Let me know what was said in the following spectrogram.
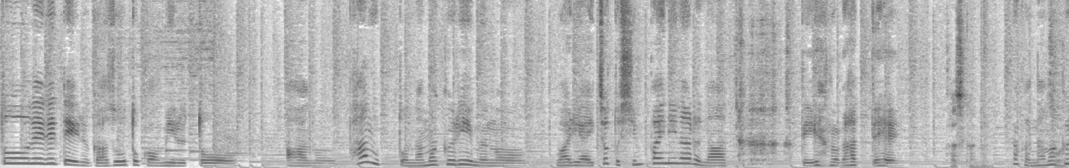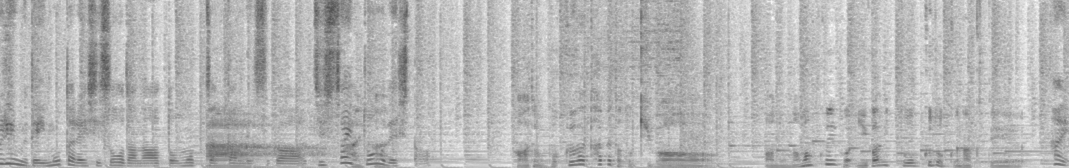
トで出ている画像とかを見るとあのパンと生クリームの割合ちょっと心配になるなっていうのがあって 確かに。なんか生クリームで胃もたれしそうだなと思っちゃったんですが実際どうでした、あでも僕が食べた時はあの生クリームが意外とくどくなくてはい、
